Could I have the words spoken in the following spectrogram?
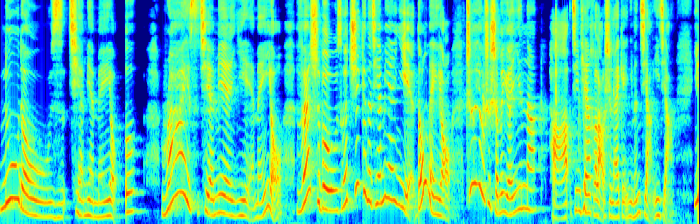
a，noodles 前面没有 a。Rice 前面也没有，vegetables 和 chicken 的前面也都没有，这又是什么原因呢？好，今天何老师来给你们讲一讲，英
